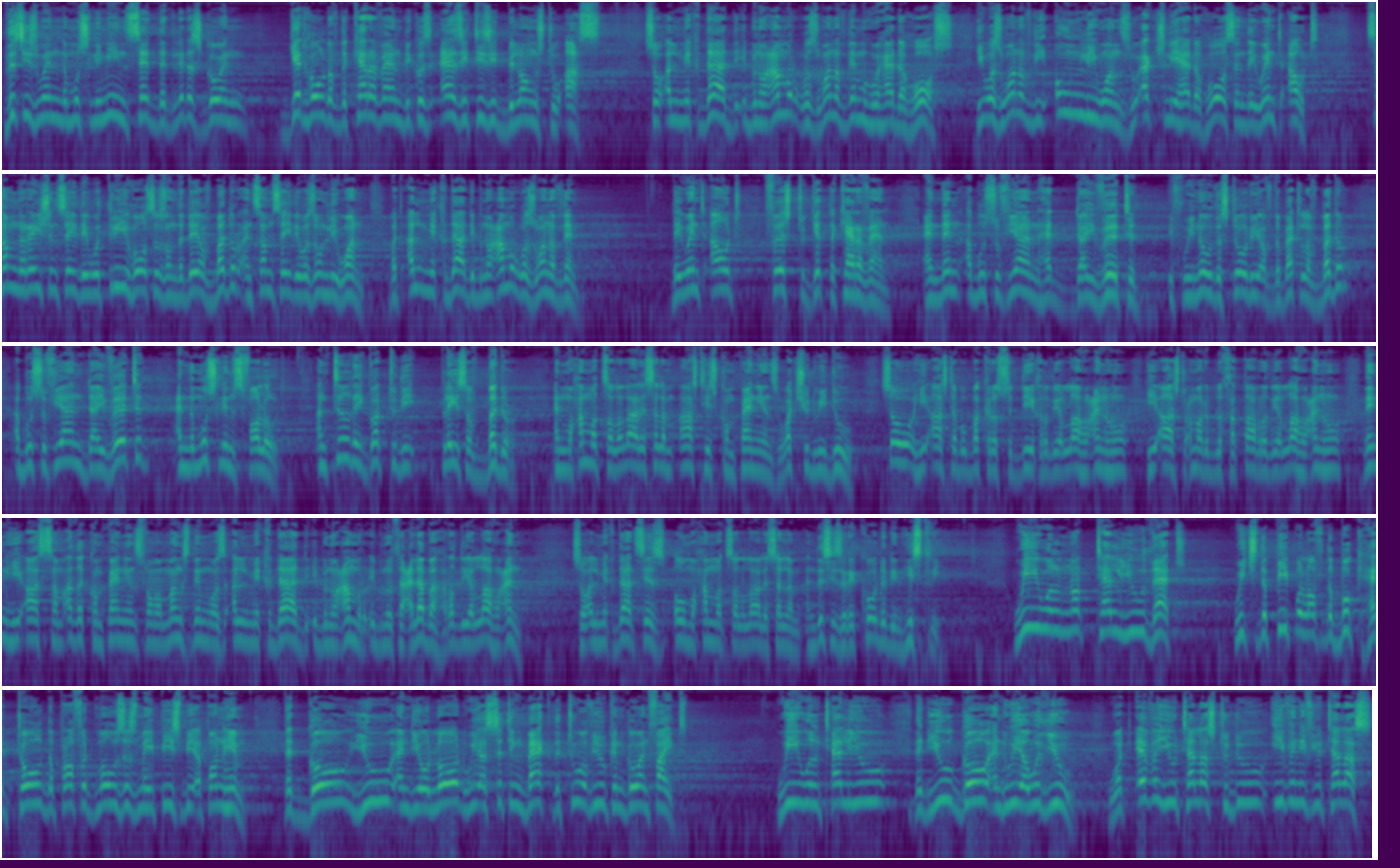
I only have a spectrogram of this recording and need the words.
this is when the Muslimin said that let us go and get hold of the caravan because as it is, it belongs to us. So Al Miqdad ibn Amr was one of them who had a horse. He was one of the only ones who actually had a horse and they went out. Some narrations say there were three horses on the day of Badr and some say there was only one. But Al Miqdad ibn Amr was one of them. They went out first to get the caravan and then Abu Sufyan had diverted. If we know the story of the Battle of Badr, Abu Sufyan diverted and the Muslims followed until they got to the place of Badr. And Muhammad asked his companions, What should we do? So he asked Abu Bakr as-Siddiq radiallahu anhu, he asked Umar ibn Khattab radiallahu anhu, then he asked some other companions from amongst them was Al-Miqdad ibn Amr ibn Tha'labah radiallahu anhu. So Al-Miqdad says, O Muhammad wasallam, and this is recorded in history. We will not tell you that which the people of the book had told the Prophet Moses, may peace be upon him, that go, you and your Lord, we are sitting back, the two of you can go and fight. We will tell you that you go and we are with you. Whatever you tell us to do, even if you tell us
